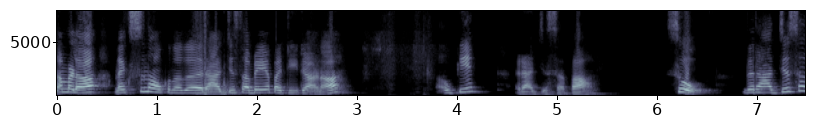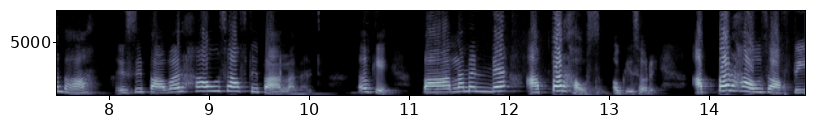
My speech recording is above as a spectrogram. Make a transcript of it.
നമ്മൾ നെക്സ്റ്റ് നോക്കുന്നത് രാജ്യസഭയെ പറ്റിയിട്ടാണ്. Okay Rajya Sabha. So the Rajya Sabha is the power house of the parliament okay പാർലമെന്റിന്റെ upper house okay sorry upper house of the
